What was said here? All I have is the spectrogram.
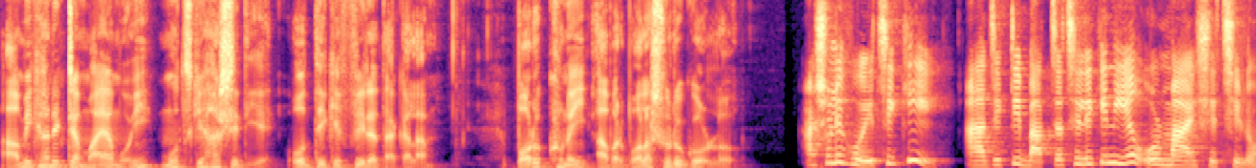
আমি খানিকটা মায়াময়ী মুচকি হাসি দিয়ে ওর দিকে ফিরে তাকালাম। পরক্ষণেই আবার বলা শুরু করল আসলে হয়েছে কি আজ একটি বাচ্চা ছেলেকে নিয়ে ওর মা এসেছিল।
